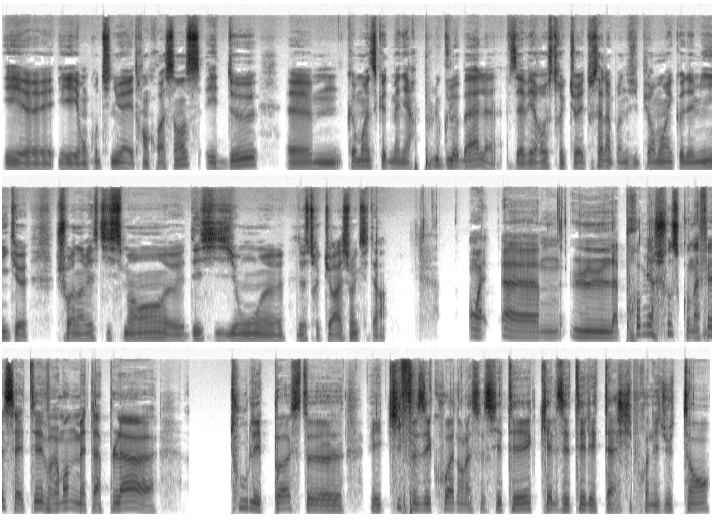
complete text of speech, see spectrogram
et, euh, et on continue à être en croissance, et deux, euh, comment est-ce que de manière plus globale, vous avez restructuré tout ça d'un point de vue purement économique, choix d'investissement, décision de structuration, etc. Ouais, la première chose qu'on a fait, ça a été vraiment de mettre à plat tous les postes euh, et qui faisait quoi dans la société, quelles étaient les tâches qui prenaient du temps,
